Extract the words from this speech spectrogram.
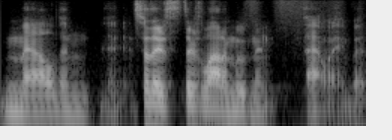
meld and and so there's there's a lot of movement that way. But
